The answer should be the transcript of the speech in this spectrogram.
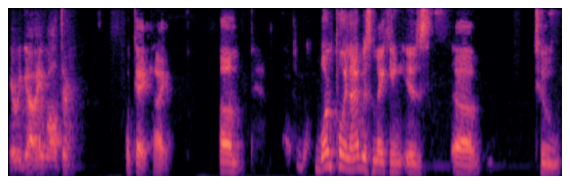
Here we go. Hey, Walter. Okay, hi. Um, one point I was making is uh, to,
